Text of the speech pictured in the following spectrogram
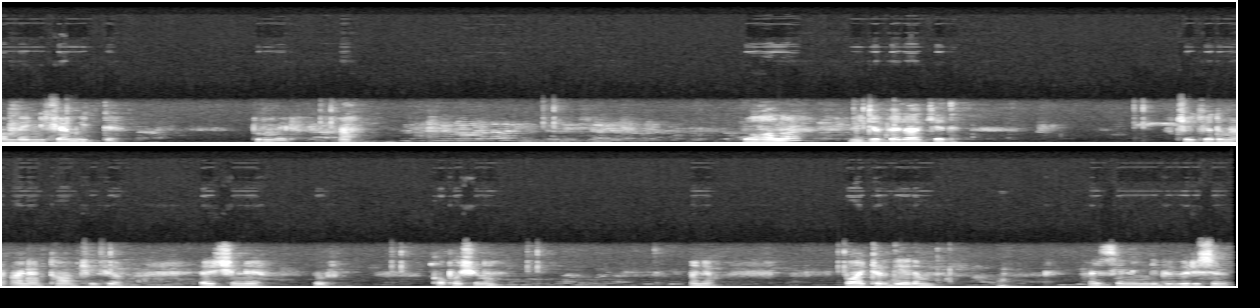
Lan benim dikem gitti. Durun böyle. Heh. Oha lan. Video felaket. Çekiyordum ya. Aynen tamam çekiyorum. Evet şimdi dur. Kapa şunu. Aynen. Fighter diyelim. Hay senin gibi birisinin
